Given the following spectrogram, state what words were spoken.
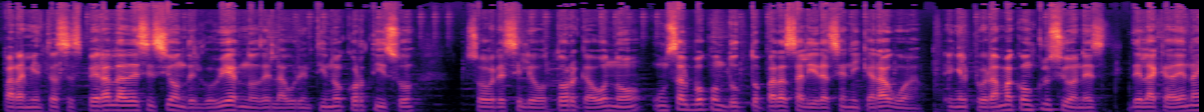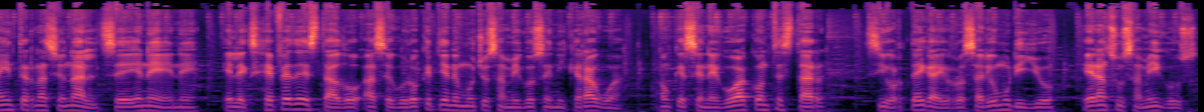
para mientras espera la decisión del gobierno de Laurentino Cortizo sobre si le otorga o no un salvoconducto para salir hacia Nicaragua. En el programa Conclusiones de la cadena internacional CNN, el ex jefe de Estado aseguró que tiene muchos amigos en Nicaragua, aunque se negó a contestar si Ortega y Rosario Murillo eran sus amigos.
